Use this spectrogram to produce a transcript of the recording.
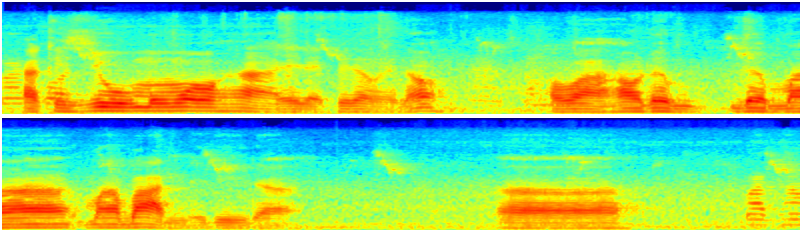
มาถ้าคืออยู่โมโมหานี่แหละพี่น้องเอ้ยเนาะ เพราะว่าเขาเริ่มเริ่มมามาบ้านดีๆนะ อ่าบ้านเฮา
